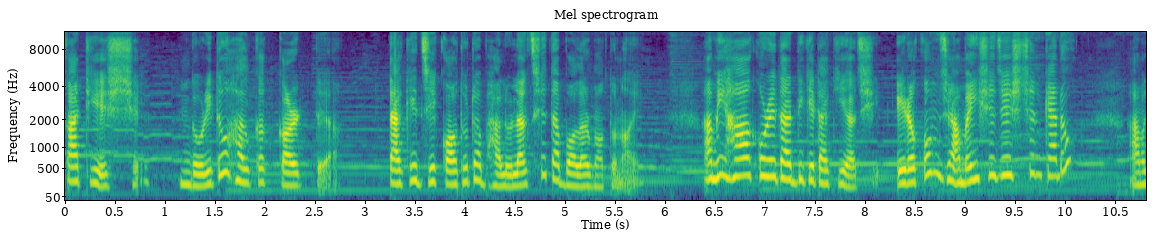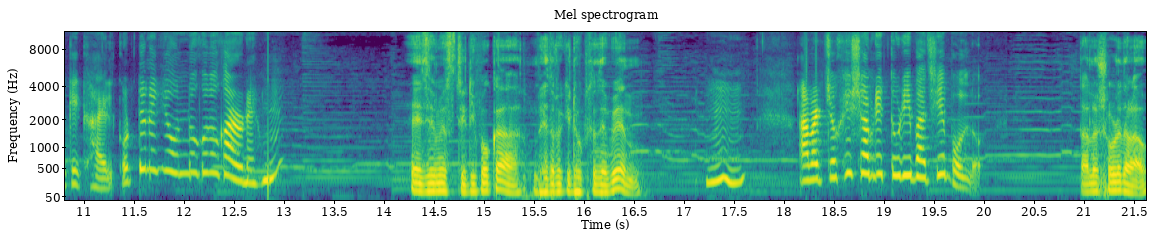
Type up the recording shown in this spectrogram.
কাটিয়ে এসছে। দড়িতেও হালকা কাট দেয়া। তাকে যে কতটা ভালো লাগছে তা বলার মতো নয়। আমি হাঁ করে তার দিকে তাকিয়ে আছি। এরকম জামাই সেজে এসছেন কেন? আমাকে ঘায়েল করতে নাকি অন্য কোনো কারণে হুম? এই যে মিস টিটি পোকা ভেতরে কি ঢুকতে দেবেন? হুম। আমার চোখের সামনে তুড়ি বাজিয়ে বলল তাহলে সরে দাঁড়াও।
